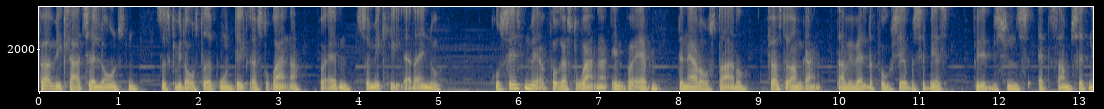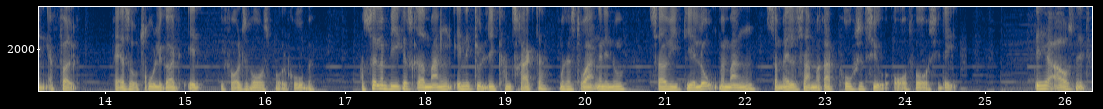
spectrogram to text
Før vi er klar til at launche den, så skal vi dog stadig bruge en del restauranter på appen, som ikke helt er der endnu. Processen med at få restauranter ind på appen, den er dog startet. Første omgang, der har vi valgt at fokusere på CBS, fordi vi synes, at sammensætningen af folk passer utrolig godt ind i forhold til vores målgruppe. Og selvom vi ikke har skrevet mange endegyldige kontrakter med restauranterne endnu, så er vi i dialog med mange, som alle sammen er ret positive over for vores idé. Det her afsnit,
